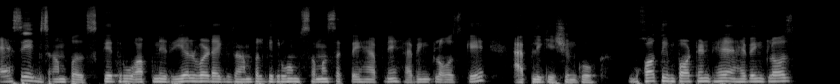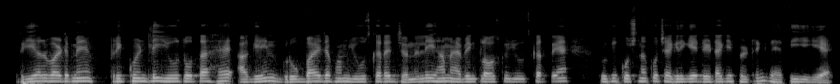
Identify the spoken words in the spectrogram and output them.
ऐसे एग्जाम्पल्स के थ्रू अपने रियल वर्ल्ड एग्ज़ाम्पल के थ्रू हम समझ सकते हैं अपने हैविंग क्लॉज के एप्लीकेशन को। बहुत इंपॉर्टेंट है हैविंग क्लॉज रियल वर्ल्ड में फ्रीक्वेंटली यूज़ होता है। अगेन ग्रुप बाय जब हम यूज़ करें जनरली हम हैविंग क्लॉज को यूज़ करते हैं क्योंकि कुछ ना कुछ एग्रीगेट डेटा की फिल्टरिंग रहती ही है।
